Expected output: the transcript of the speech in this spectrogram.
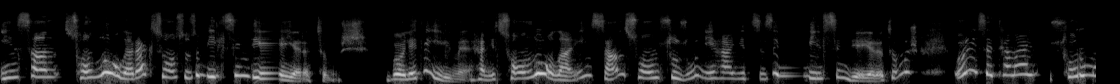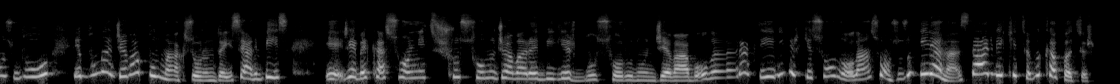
insan sonlu olarak sonsuzu bilsin diye yaratılmış. Böyle değil mi? Hani sonlu olan insan sonsuzu, nihayetsizi bilsin diye yaratılmış. Öyleyse temel sorumuz bu ve buna cevap bulmak zorundayız. Yani biz e, Rebecca Solnit şu sonuca varabilir bu sorunun cevabı olarak diyebilir ki sonlu olan sonsuzu bilemez der ve kitabı kapatır.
